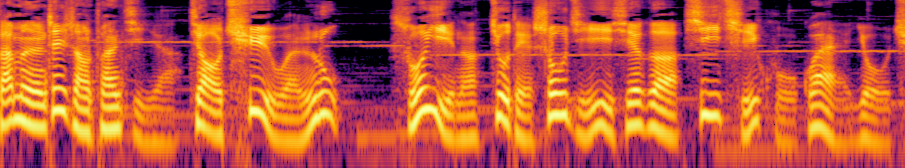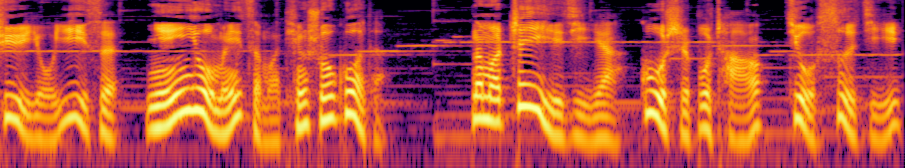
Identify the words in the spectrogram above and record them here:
咱们这张专辑呀叫趣闻录，所以呢就得收集一些个稀奇古怪、有趣有意思，您又没怎么听说过的。那么这一集呀，故事不长，就四集。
